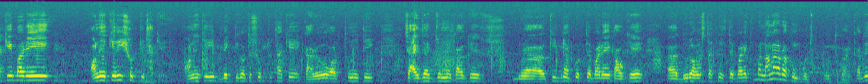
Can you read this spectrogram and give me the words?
একেবারে অনেকেরই শত্রু থাকে, অনেকেরই ব্যক্তিগত শত্রু থাকে, কারও অর্থনৈতিক চাহিদার জন্য কাউকে কিডন্যাপ করতে পারে, কাউকে দুরবস্থা ফেলতে পারে কিংবা নানা রকম করতে পারে। কাজে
